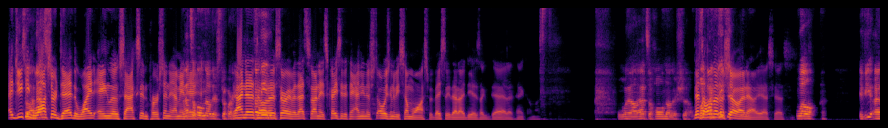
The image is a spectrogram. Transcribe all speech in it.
And do you So think that's- Wasser dead, the white Anglo-Saxon person? I mean, That's it- a whole nother story. I know that's I a whole mean- other story, but that's funny. It's crazy to think. I mean, there's always going to be some wasp, but basically that idea is like dead. I think. Well, that's a whole nother show. That's But a whole nother think that- show. I know. Yes, yes. Well, if you, I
